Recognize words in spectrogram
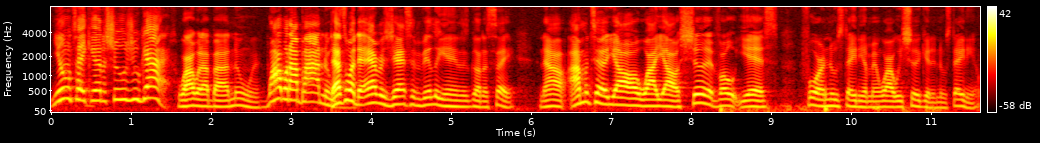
You don't take care of the shoes you got. Why would I buy a new one? Why would I buy a new? That's one? what the average Jacksonvillian is gonna say. Now I'm gonna tell y'all why y'all should vote yes for a new stadium and why we should get a new stadium.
